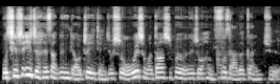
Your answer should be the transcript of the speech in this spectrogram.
我其实一直很想跟你聊这一点，就是我为什么当时会有那种很复嗯。杂的感觉，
